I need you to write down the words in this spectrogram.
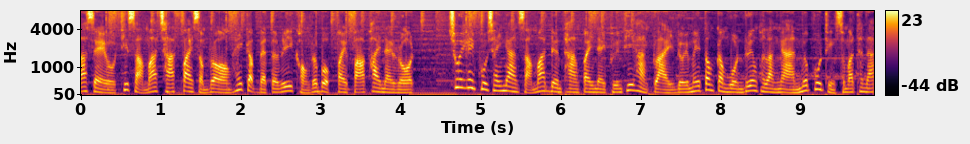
ลาร์เซลล์ที่สามารถชาร์จไฟสำรองให้กับแบตเตอรี่ของระบบไฟฟ้าภายในรถ ช่วยให้ผู้ใช้งานสามารถเดินทางไปในพื้นที่ห่างไกล โดยไม่ต้องกังวลเรื่องพลังงานเมื่อพูดถึงสมรรถนะ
